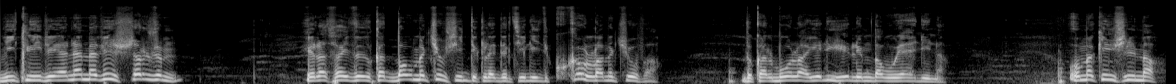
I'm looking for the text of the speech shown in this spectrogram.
بيت لي فيه أنا ما فيش شرجم إلا تفيض ذوك الضوء ما تشوفش يدك لا درتي لي ديك والله ما تشوفها. دوك البوله هي اللي اللي مضوية علينا. وما كاينش الماء.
